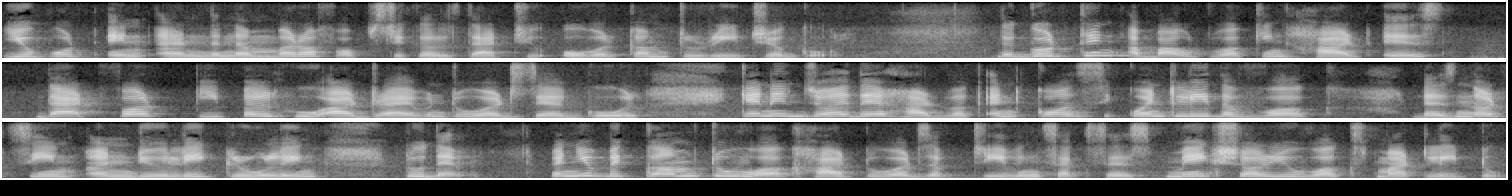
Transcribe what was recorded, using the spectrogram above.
you put in and the number of obstacles that you overcome to reach your goal. The good thing about working hard is that for people who are driven towards their goal can enjoy their hard work and consequently the work does not seem unduly grueling to them. When you become to work hard towards achieving success, make sure you work smartly too.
